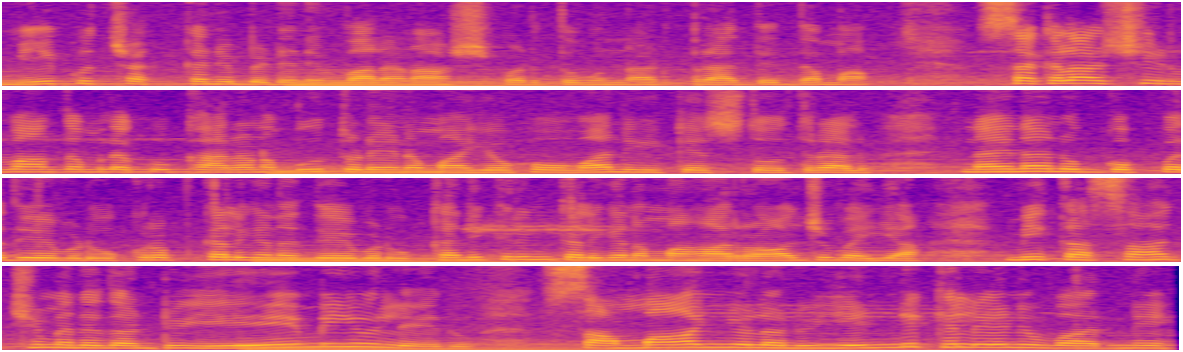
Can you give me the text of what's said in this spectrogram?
మీకు చక్కని బిడ్డనివ్వాలని ఆశపడుతూ ఉన్నాడు. ప్రార్థిద్దామా. సకల ఆశీర్వాదములకు కారణభూతుడైన మా యోహోవా నీకే స్తోత్రాలు. నాయనా నువ్వు గొప్ప దేవుడు కృప కలిగిన దేవుడు కనికిరిం కలిగిన మహారాజువయ్యా మీకు అసాధ్యమైనదంటూ ఏమీ లేదు. సామాన్యులను ఎన్నిక లేని వారిని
